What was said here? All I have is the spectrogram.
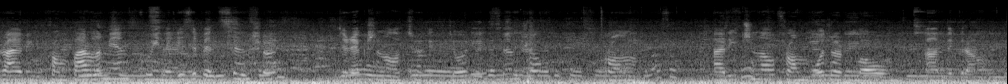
driving from Parliament, Queen Elizabeth Central, directional to Victoria Central, from original from Waterloo Underground.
